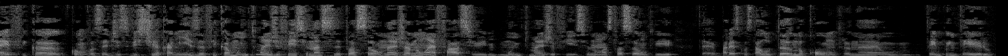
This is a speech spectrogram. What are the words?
É, fica, como você disse, vestir a camisa fica muito mais difícil nessa situação, né? Já não é fácil e muito mais difícil numa situação que é, parece que você está lutando contra, né, o tempo inteiro.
